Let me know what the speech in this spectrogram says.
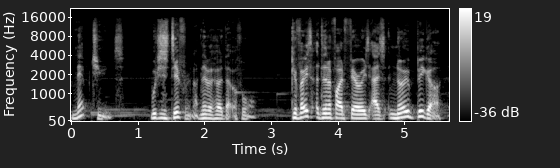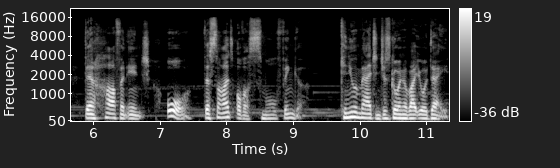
Neptunes, which is different. I've never heard that before. Gervase identified fairies as no bigger than half an inch or the size of a small finger. Can you imagine just going about your day,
